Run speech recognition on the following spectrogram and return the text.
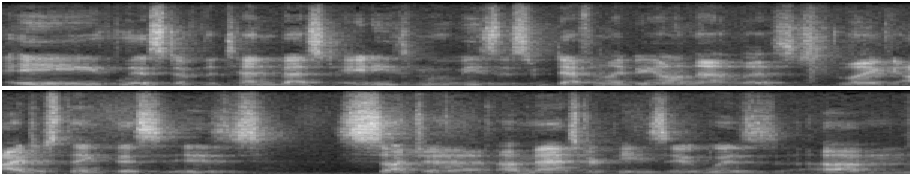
a list of the 10 best 80s movies, this would definitely be on that list. Like, I just think this is such a, a masterpiece. It was, um,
